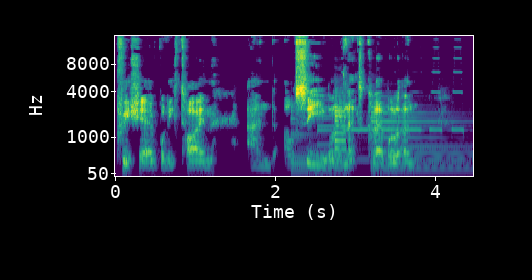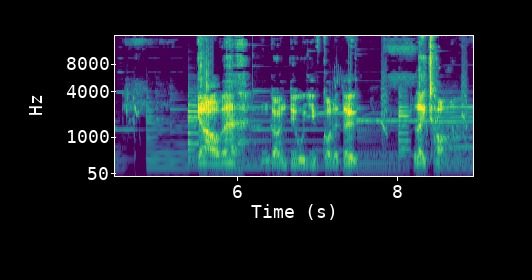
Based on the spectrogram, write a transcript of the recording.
Appreciate everybody's time, and I'll see you on the next Clear Bulletin. Get out there and go and do what you've got to do later.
